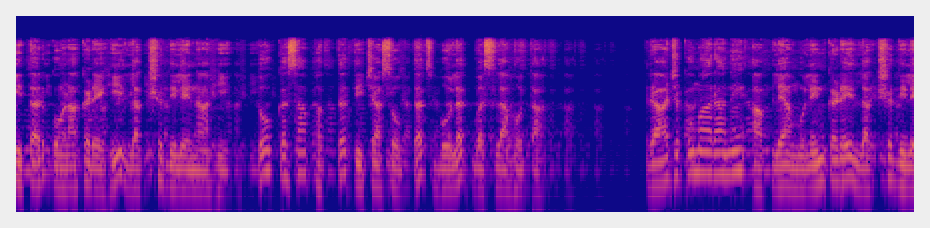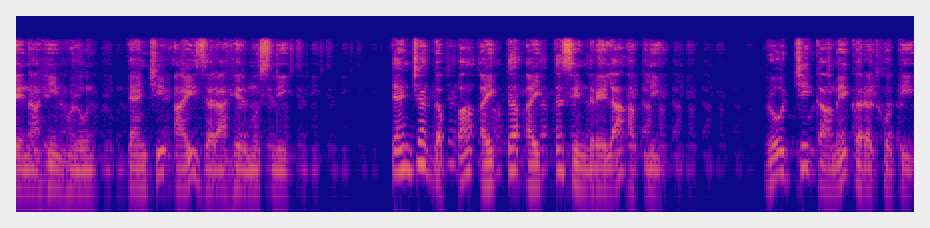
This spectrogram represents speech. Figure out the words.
इतर कोणाकडेही लक्ष दिले नाही. तो कसा फक्त तिच्यासोबतच बोलत बसला होता. राजकुमाराने आपल्या मुलींकडे लक्ष दिले नाही म्हणून त्यांची आई जरा हिरमुसली. त्यांच्या गप्पा ऐकत ऐकत सिंड्रेला आपली. रोजची कामे करत होती.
